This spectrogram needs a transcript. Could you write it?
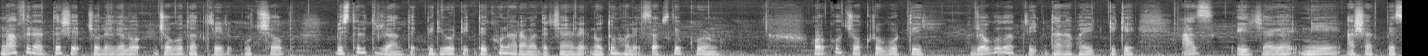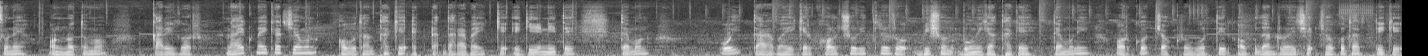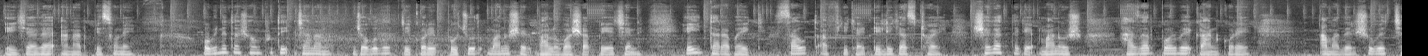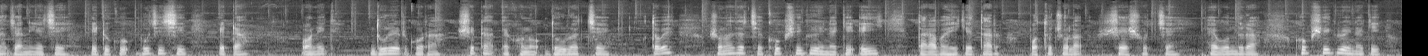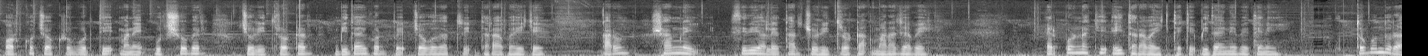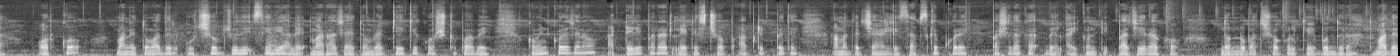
না ফেরার দেশে চলে গেল জগদ্ধাত্রীর উৎসব। বিস্তারিত জানতে ভিডিওটি দেখুন আর আমাদের চ্যানেলে নতুন হলে সাবস্ক্রাইব করুন। অর্ক চক্রবর্তী, জগদ্ধাত্রী ধারাবাহিকটিকে আজ এই জায়গায় নিয়ে আসার পেছনে অন্যতম কারিগর। নায়ক নায়িকার যেমন অবদান থাকে একটা ধারাবাহিককে এগিয়ে নিতে, তেমন ওই ধারাবাহিকের খল চরিত্রেরও ভীষণ ভূমিকা থাকে। তেমনি অর্ক চক্রবর্তীর অবদান রয়েছে জগদ্ধাত্রীকে এই জায়গায় আনার পেছনে। অভিনেতা সম্প্রতি জানান, জগদ্ধাত্রী করে প্রচুর মানুষের ভালোবাসা পেয়েছেন। এই ধারাবাহিক সাউথ আফ্রিকায় টেলিকাস্ট হয়। সেখান থেকে মানুষ হাজার পর্বে গান করে আমাদের শুভেচ্ছা জানিয়েছে। এটুকু বুঝেছি, এটা অনেক দূরের গোড়া, সেটা এখনও দৌড়াচ্ছে। তবে শোনা যাচ্ছে খুব শীঘ্রই নাকি এই ধারাবাহিকে তার পথ চলা শেষ হচ্ছে। হ্যাঁ বন্ধুরা, খুব শীঘ্রই নাকি অর্ক চক্রবর্তী মানে উৎসবের চরিত্রটার বিদায় ঘটবে জগদ্ধাত্রী ধারাবাহিকে। কারণ সামনেই সিরিয়ালে তার চরিত্রটা মারা যাবে। এরপর নাকি এই ধারাবাহিক থেকে বিদায় নেবে তিনি। তো বন্ধুরা, অর্ক মানে তোমাদের উৎসব যদি সিরিয়ালে মারা যায়, তোমরা কে কে কষ্ট পাবে? কমেন্ট করে জানাও আর টেলিপাড়ার লেটেস্ট সব আপডেট পেতে আমাদের চ্যানেলটি সাবস্ক্রাইব করে পাশে থাকা বেল আইকনটি বাজিয়ে রাখো। ধন্যবাদ সকলকে। বন্ধুরা, তোমাদের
